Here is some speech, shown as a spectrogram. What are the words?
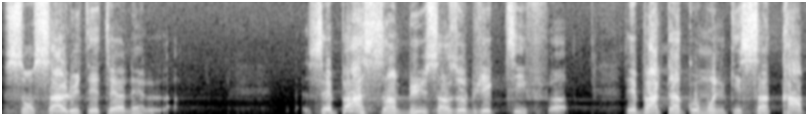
son salut éternel. C'est pas sans but, sans objectif. C'est pas tant que monde qui sans cap,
